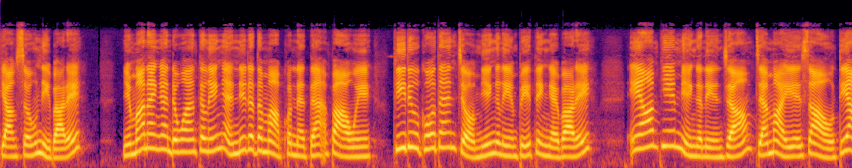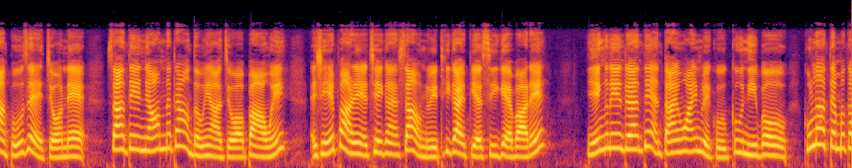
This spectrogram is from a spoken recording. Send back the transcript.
ပျောက်ဆုံးနေပါတယ်။မြန်မာနိုင်ငံတဝန်ကလင်းငယ်2.8တန်းအပါအဝင်ပြည်သူ9တန်းကျော်မြင်းကလင်းဘေးတင်ခဲ့ပါတယ်။ အင်အားပြင်းမြင်းကလင်းကြောင့်ကျမ်းမာရေးဆောင်190ကျော်နဲ့စာတင်ကျောင်း2300ကျော်အပါအဝင်အရေးပါတဲ့အခြေခံစောင့်တွေထိခိုက်ပျက်စီးခဲ့ပါတယ်။ရင်းကလင်တန်တဲ့အတိုင်းဝိုင်းတွေကိုကူညီဖို့ကုလသမဂ္ဂ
